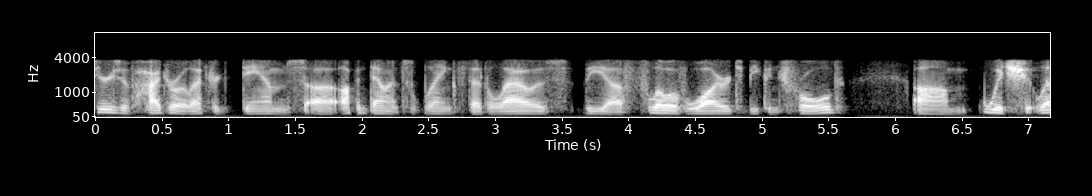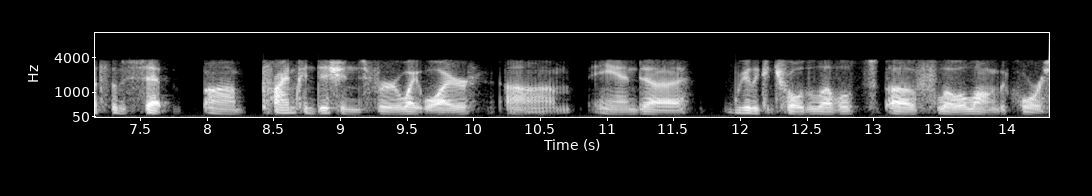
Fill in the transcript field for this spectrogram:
series of hydroelectric dams uh, up and down its length that allows the uh, flow of water to be controlled, um, which lets them set um, prime conditions for whitewater um, and uh, really control the levels of flow along the course.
